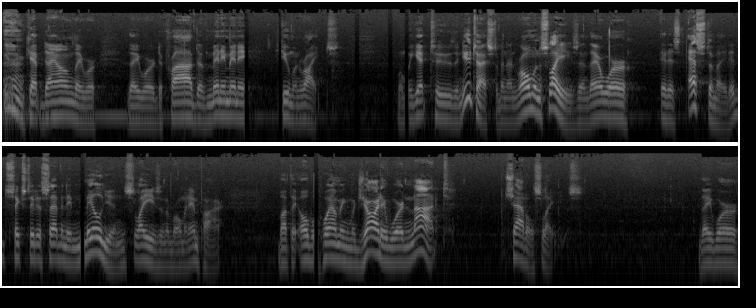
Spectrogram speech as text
kept down. They were they were deprived of many many human rights. When we get to the New Testament and Roman slaves, and there were, it is estimated, 60 to 70 million slaves in the Roman Empire, but the overwhelming majority were not chattel slaves. They were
